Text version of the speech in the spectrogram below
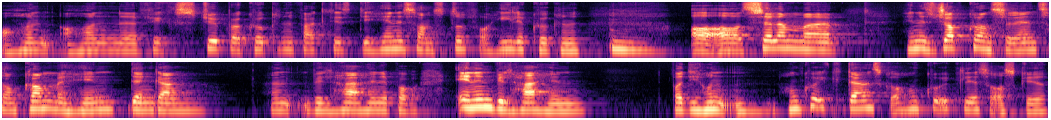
og hun, og hun øh, fik styr på køkkenet faktisk. Det er hende, som stod for hele køkkenet. Mm. Og, og selvom uh, hendes jobkonsulent, som kom med hende dengang, han ville have hende på, inden ville have hende, fordi hun, hun kunne ikke dansk, og hun kunne ikke læse og skrive.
